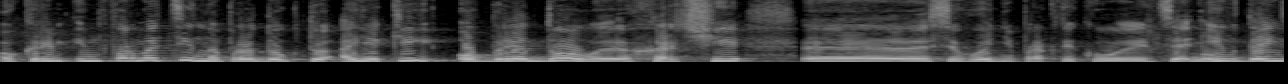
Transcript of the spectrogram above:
Окрім інформаційного продукту, а які обрядові харчі е, сьогодні практикуються Ну, і в день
